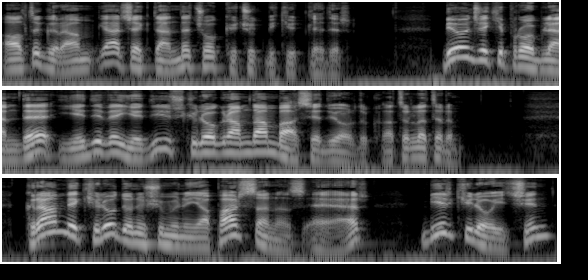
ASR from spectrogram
6 gram gerçekten de çok küçük bir kütledir. Bir önceki problemde 7 ve 700 kilogramdan bahsediyorduk, hatırlatırım. Gram ve kilo dönüşümünü yaparsanız eğer, 1 kilo için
